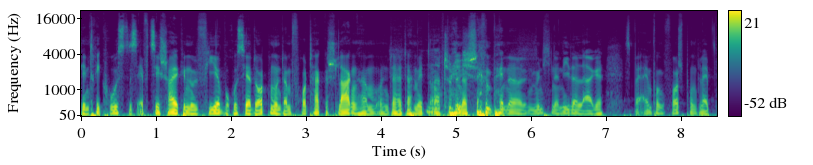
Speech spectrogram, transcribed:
den Trikots des FC Schalke 04 Borussia Dortmund am Vortag geschlagen haben und äh, damit Natürlich. auch bei einer, bei einer Münchner Niederlage es bei einem Punkt Vorsprung bleibt.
